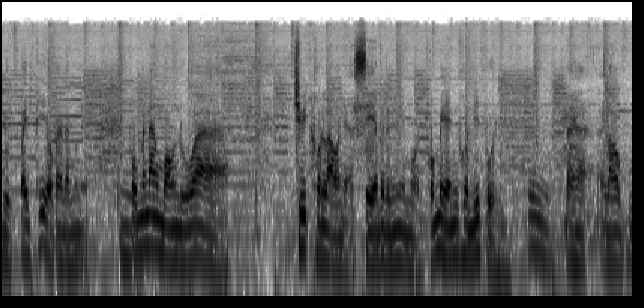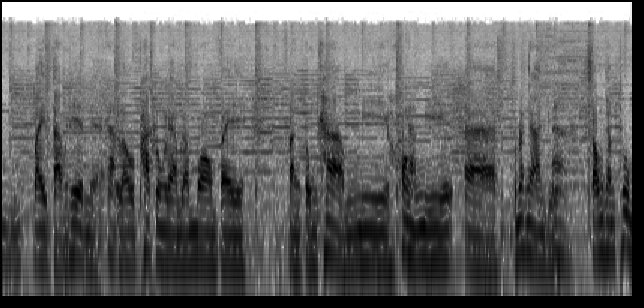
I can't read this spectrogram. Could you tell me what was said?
หยุดไปเที่ยวไปอะไรพวกนี้ผมมานั่งมองดูว่าชีวิตคนเราเนี่ยเสียไปตรงนี้หมด ผมไปเห็นคนญี่ปุ่นอืมนะฮะเราไปต่างประเทศเนี่ยครับเราพักโรงแรมเรามองไปฝั่งตรงข้ามมีห้องครับมีเอ่อสำนักงานอยู่อ่าสองสามทุ่ม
